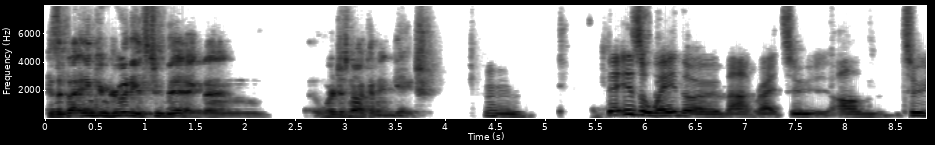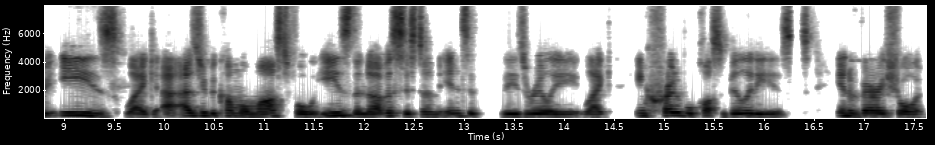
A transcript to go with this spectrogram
because if that incongruity is too big then we're just not going to engage Mm. There is a way though, Matt, right, to um to ease like as you become more masterful, ease the nervous system into these really like incredible possibilities in a very short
